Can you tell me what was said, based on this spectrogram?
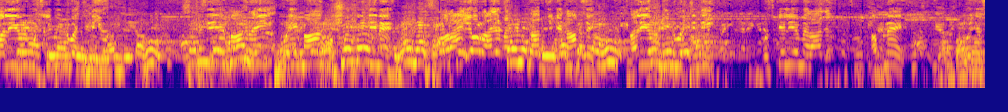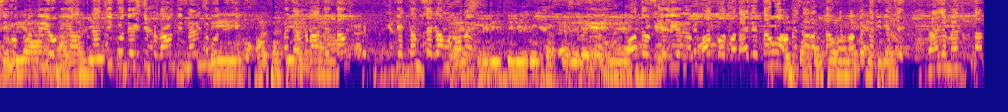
अलीगढ़ उसके लिए मैं राजा अपने ओजस्वी मुख्यमंत्री योगी आदित्यनाथ जी को देश के प्रधानमंत्री नरेंद्र मोदी जी को धन्यवाद देता हूँ कि कम से कम उन्होंने ये और तो उसके लिए मैं बहुत बहुत बधाई देता हूँ। हमेशा रखता हूँ भव्य तरीके से राजा महंत प्रताप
